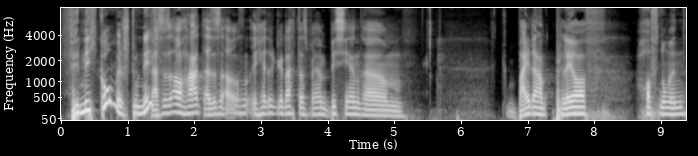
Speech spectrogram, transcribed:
Finde ich komisch, du nicht? Das ist auch hart. Das ist auch, ich hätte gedacht, das wäre ein bisschen ähm, beide haben Playoff-Hoffnungen.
